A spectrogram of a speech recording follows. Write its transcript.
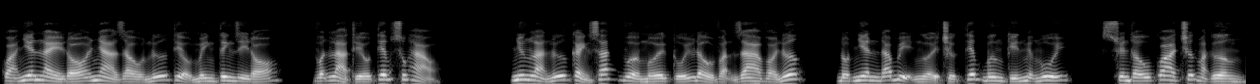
Quả nhiên này đó nhà giàu nữ tiểu minh tinh gì đó, vẫn là thiếu tiếp xúc hảo. Nhưng là nữ cảnh sát vừa mới túi đầu vặn ra vòi nước, đột nhiên đã bị người trực tiếp bưng kín miệng mũi, xuyên thấu qua trước mặt gương.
